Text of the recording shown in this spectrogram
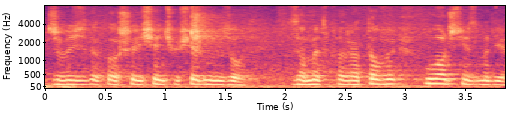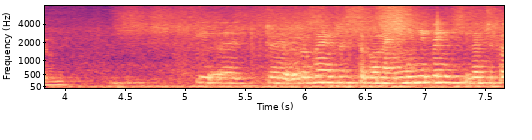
że będzie to około 67 zł za metr kwadratowy, łącznie z mediami. E, Czy rozumiem, że z tego najmu nie będzie, znaczy to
